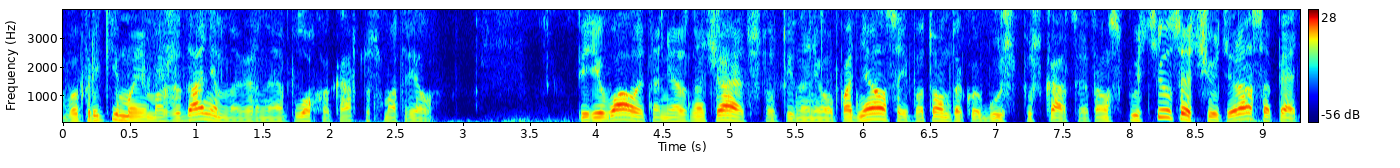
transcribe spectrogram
Вопреки моим ожиданиям, наверное, я плохо карту смотрел. Перевал это не означает, что ты на него поднялся и потом такой будешь спускаться. Я там спустился чуть и раз опять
